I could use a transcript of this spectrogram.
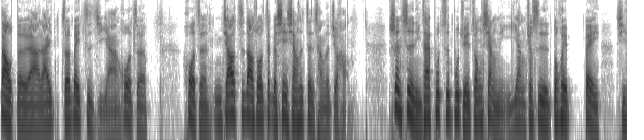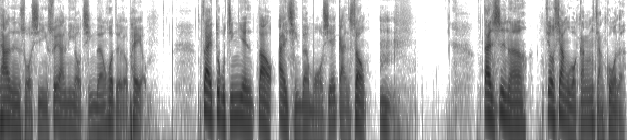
道德啊来责备自己啊，或者。或者你只要知道说这个现象是正常的就好，甚至你在不知不觉中像你一样，就是都会被其他人所吸引。虽然你有情人或者有配偶，再度惊艳到爱情的某些感受，嗯，但是呢，就像我刚刚讲过的。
